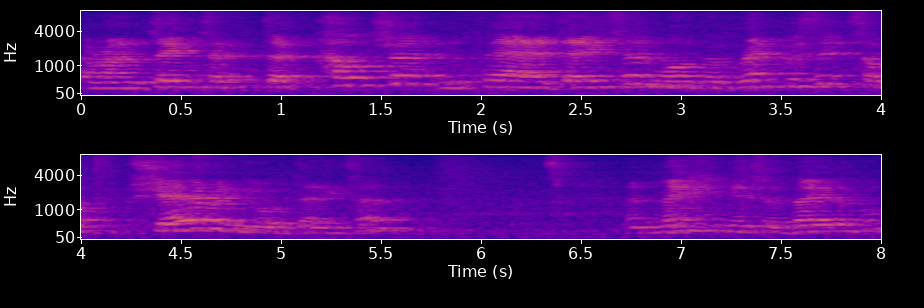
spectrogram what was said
around data, culture and fair data, and one of the requisites of sharing your data and making it available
